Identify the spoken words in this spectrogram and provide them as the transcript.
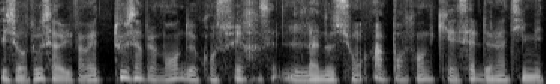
et surtout, ça va lui permettre tout simplement de construire la notion importante qui est celle de l'intimité.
